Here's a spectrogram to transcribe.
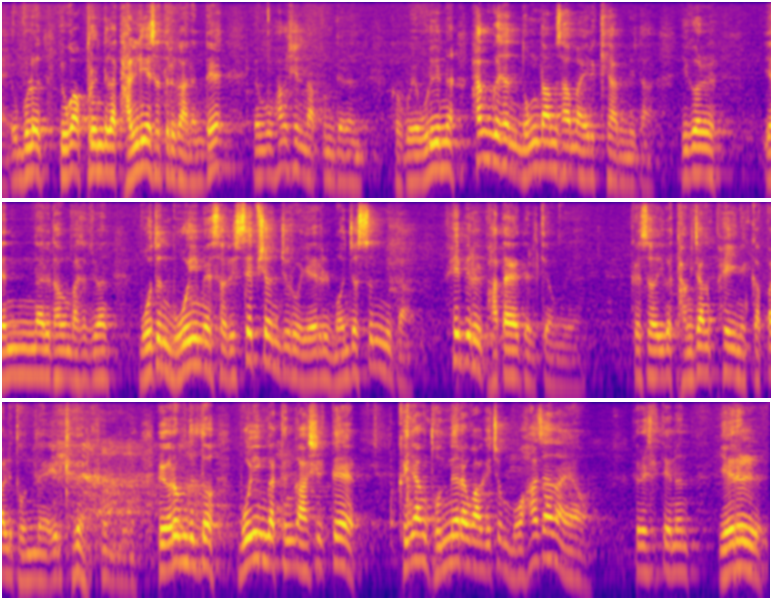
예, 물론 요가 브랜드가 달리해서 들어가는데 영국 황실 납품되는 거고요. 우리는 한국에서는 농담 삼아 이렇게 합니다. 이걸 옛날에도 한번 말씀드리지만 모든 모임에서 리셉션주로 얘를 먼저 씁니다. 회비를 받아야 될 경우에. 그래서 이거 당장 페이니까 빨리 돈 내. 이렇게 되는 겁니다. 여러분들도 모임 같은 거 하실 때 그냥 돈 내라고 하기 좀 뭐 하잖아요. 그러실 때는 얘를,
